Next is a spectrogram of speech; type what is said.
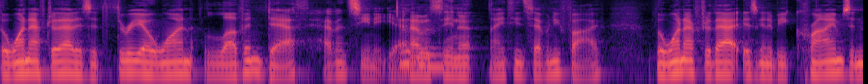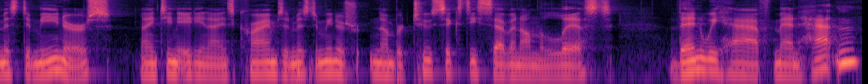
The one after that is at 301, Love and Death. Haven't seen it yet. Haven't seen it. 1975. The one after that is going to be Crimes and Misdemeanors, 1989's Crimes and Misdemeanors, number 267 on the list. Then we have Manhattan,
